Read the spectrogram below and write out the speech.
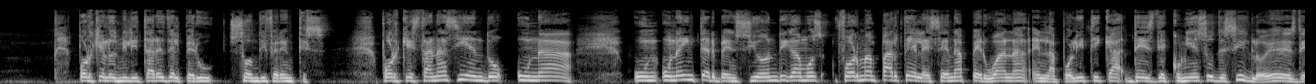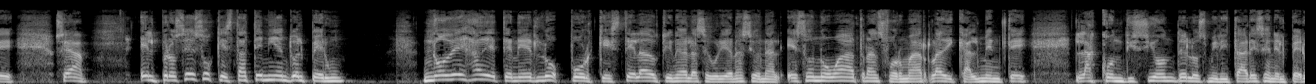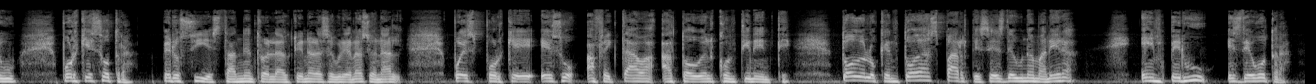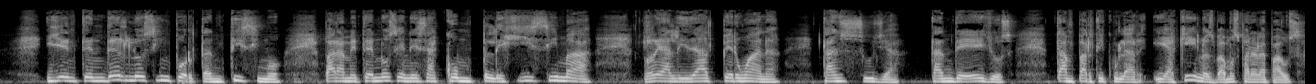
porque los militares del Perú son diferentes porque están haciendo una, una intervención, digamos, forman parte de la escena peruana en la política desde comienzos de siglo, ¿eh? desde, o sea, el proceso que está teniendo el Perú no deja de tenerlo porque esté la doctrina de la seguridad nacional. Eso no va a transformar radicalmente la condición de los militares en el Perú, porque es otra. Pero sí están dentro de la doctrina de la seguridad nacional, pues porque eso afectaba a todo el continente. Todo lo que en todas partes es de una manera, en Perú es de otra y entenderlo es importantísimo para meternos en esa complejísima realidad peruana tan suya, tan de ellos, tan particular. Y aquí nos vamos para la pausa.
